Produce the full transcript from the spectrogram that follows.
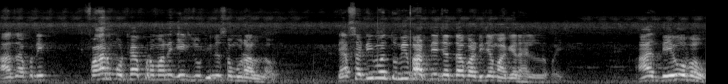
आज आपण एक फार मोठ्या प्रमाणात एकजुटीने समोर आलेलो आहोत. त्यासाठी पण तुम्ही भारतीय जनता पार्टीच्या मागे राहिलेलं पाहिजे. आज देवभाऊ.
